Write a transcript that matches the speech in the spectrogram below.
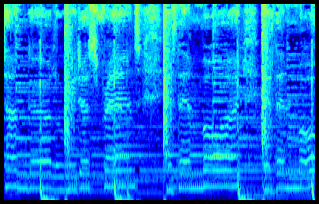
time, girl, are we just friends? Is there more? Is there more?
